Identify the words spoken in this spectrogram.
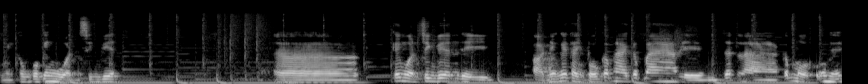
mình không có cái nguồn sinh viên Ờ, cái nguồn sinh viên thì ở những cái thành phố cấp 2, cấp 3 thì rất là cấp 1 cũng thế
